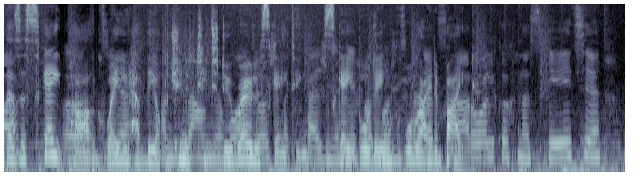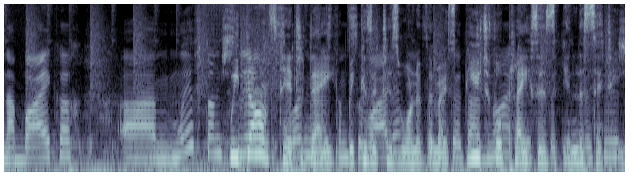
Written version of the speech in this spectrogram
There's a skate park where you have the opportunity to do roller skating, skateboarding, or ride a bike. We danced here today because it is one of the most beautiful places in the city.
